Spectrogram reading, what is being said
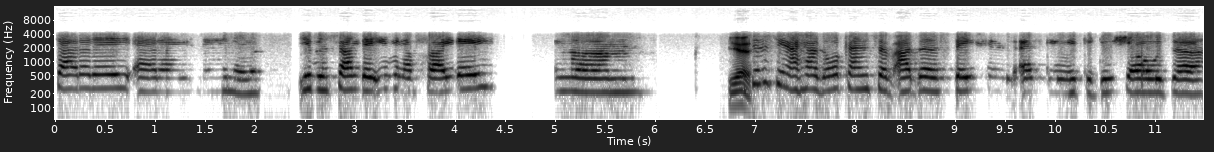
Saturday at a or even Sunday, even a Friday. Um, yes. it's interesting. I had all kinds of other stations asking me to do shows, uh,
